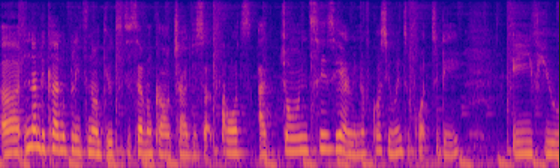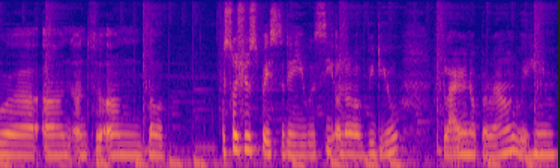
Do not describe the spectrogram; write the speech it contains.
Uh, Nnamdi Kanu pleads not guilty to seven count charges at court adjourned his hearing. Of course, he went to court today if you were on on, on the social space today, you will see a lot of video flying up around with him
